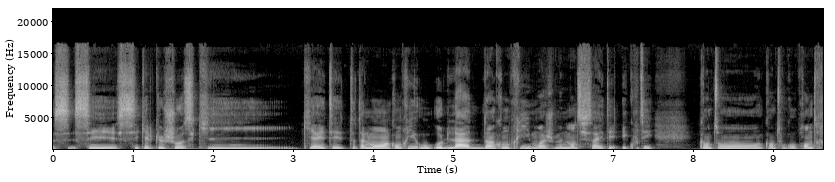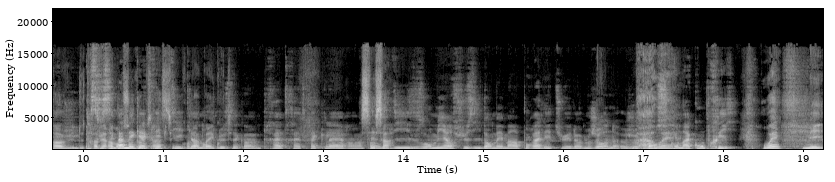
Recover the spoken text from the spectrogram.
c'est c'est quelque chose qui qui a été totalement incompris ou au-delà d'incompris, moi je me demande si ça a été écouté quand on quand on comprend de, tra- de travers un c'est pas morceau méga comme ça, c'est cryptique qu'on n'a hein, non pas plus, c'est quand même très très très clair. Hein. C'est ça. il dit, ils ont mis un fusil dans mes mains pour aller tuer l'homme jaune, je Bah pense ouais. qu'on a compris. Ouais, mais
